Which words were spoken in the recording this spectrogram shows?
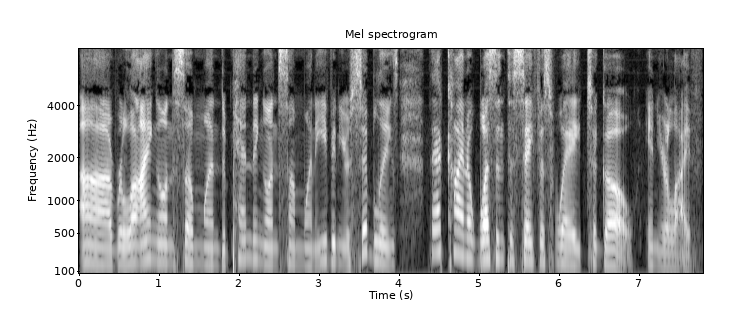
uh, relying on someone, depending on someone, even your siblings, that kind of wasn't the safest way to go in your life.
